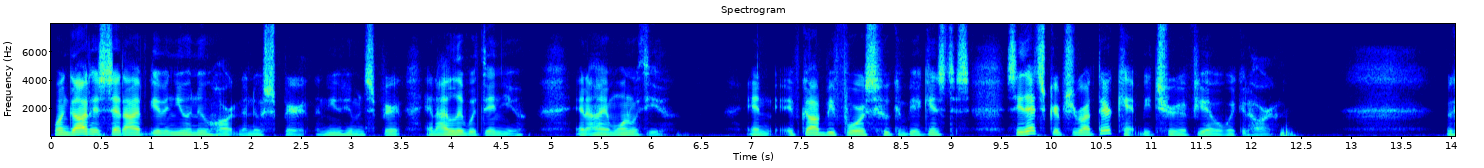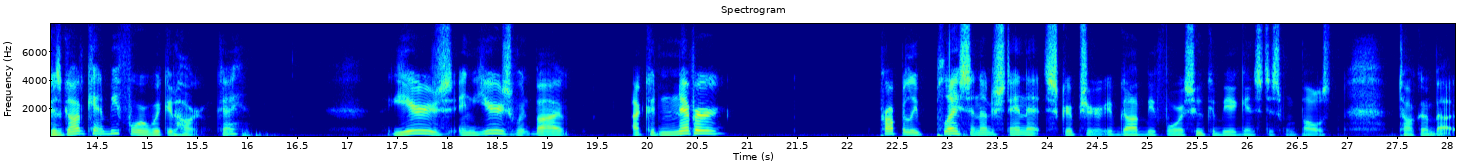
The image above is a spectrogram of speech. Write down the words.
When God has said, I've given you a new heart and a new spirit, a new human spirit, and I live within you, and I am one with you. And if God be for us, who can be against us? See, that scripture right there can't be true if you have a wicked heart. Because God can't be for a wicked heart, okay? Years and years went by. I could never properly place and understand that scripture if God be for us, who could be against us when Paul's talking about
